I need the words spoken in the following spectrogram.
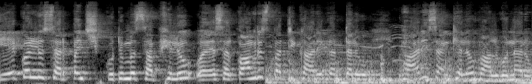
ఏకొల్లు సర్పంచ్ కుటుంబ సభ్యులు వైఎస్ఆర్ కాంగ్రెస్ పార్టీ కార్యకర్తలు భారీ సంఖ్యలో పాల్గొన్నారు.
